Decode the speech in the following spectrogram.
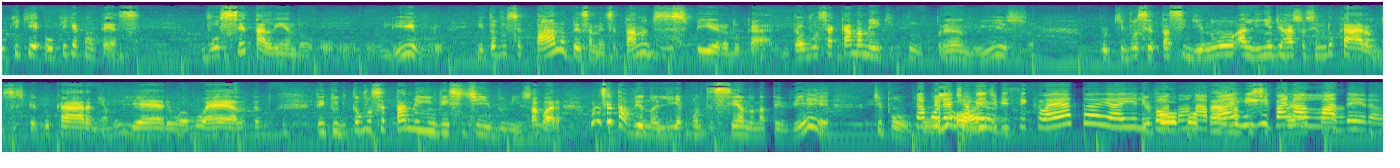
o que que, o que que acontece? Você tá lendo o, o- o livro, então você tá no pensamento, você tá no desespero do cara. Então você acaba meio que comprando isso porque você tá seguindo a linha de raciocínio do cara, o desespero do cara, minha mulher, eu amo ela, tem- tem tudo. Então você tá meio investido nisso. Agora, quando você tá vendo ali acontecendo na TV, tipo. A mulher tinha medo de bicicleta e aí ele bota na barra e vai na ladeira.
